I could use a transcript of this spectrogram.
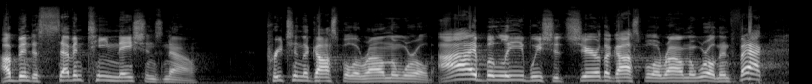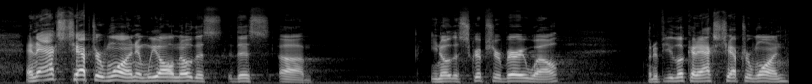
I've been to 17 nations now preaching the gospel around the world. I believe we should share the gospel around the world. In fact, in Acts chapter 1, and we all know this, this uh, you know the scripture very well, but if you look at Acts chapter 1,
